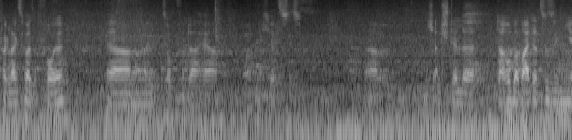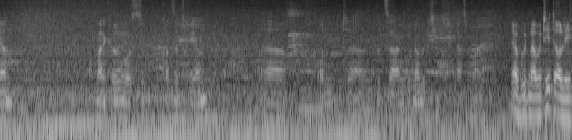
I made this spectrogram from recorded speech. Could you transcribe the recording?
vergleichsweise voll. Ähm, so von daher bin ich jetzt ähm, nicht anstelle, darüber weiter zu signieren, auf meine Currywurst zu konzentrieren. Äh, und äh, würde sagen, guten Appetit erstmal. Ja, guten Appetit, Olli.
